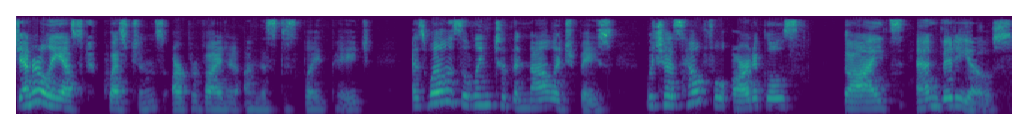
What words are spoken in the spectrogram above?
Generally asked questions are provided on this displayed page, as well as a link to the knowledge base, which has helpful articles, guides, and videos.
